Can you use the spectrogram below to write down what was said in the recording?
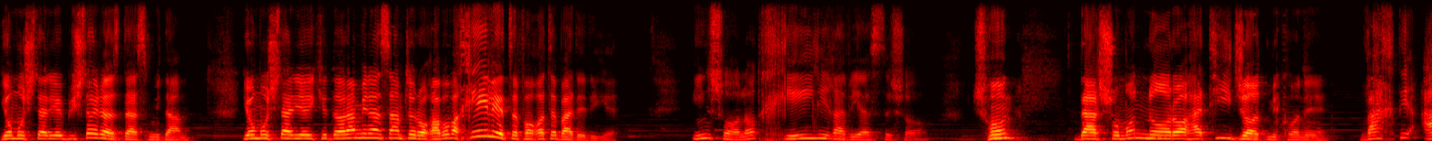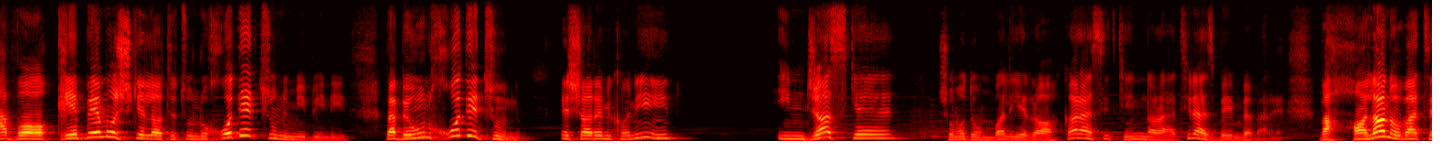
یا مشتری بیشتری از دست میدم. یا مشتریایی که دارم میرن سمت رقبا و خیلی اتفاقات بده دیگه. این سوالات خیلی قوی هستش چون در شما ناراحتی ایجاد می‌کنه. وقتی عواقب مشکلاتتون رو خودتون می‌بینید و به اون خودتون اشاره می‌کنید اینجاست که شما دنبال یه راهکار هستید که این ناراحتی رو از بین ببره. و حالا نوبت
